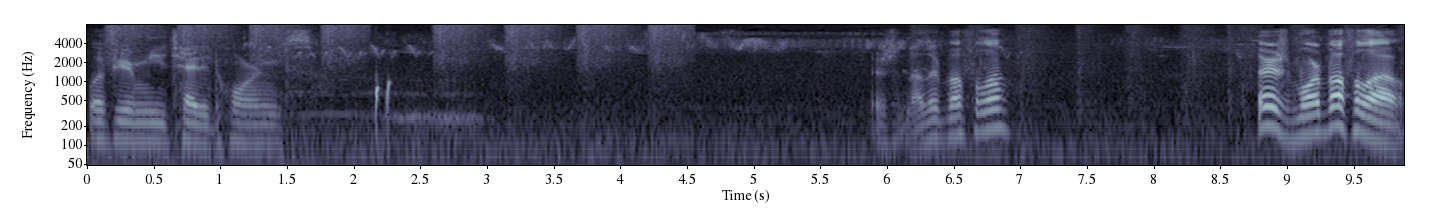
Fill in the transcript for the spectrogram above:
With your mutated horns. There's another buffalo. There's more buffalo.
